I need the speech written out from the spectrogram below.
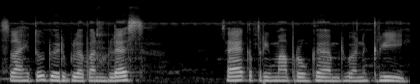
setelah itu 2018 saya keterima program dua negeri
